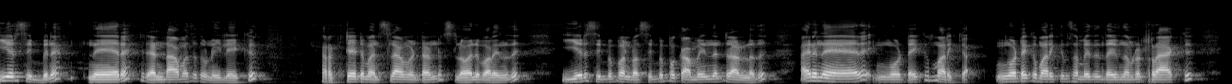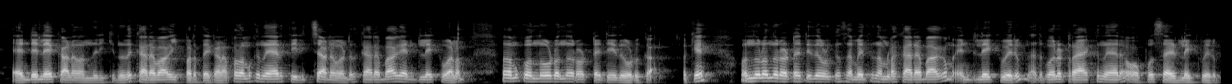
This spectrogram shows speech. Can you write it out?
ഈ ഒരു സിബിനെ നേരെ രണ്ടാമത്തെ തുണിയിലേക്ക് കറക്റ്റായിട്ട് മനസ്സിലാകാൻ വേണ്ടിയിട്ടാണ് സ്ലോയിൽ പറയുന്നത്. ഈ ഒരു സിബ് ഇപ്പോൾ ഉണ്ടോ സിബ് ഇപ്പോൾ കമിഴ്ന്നിട്ടാണുള്ളത് അതിന് നേരെ ഇങ്ങോട്ടേക്ക് മറിക്കാം ഇങ്ങോട്ടേക്ക് മറിക്കുന്ന സമയത്ത് എന്തായാലും നമ്മുടെ ട്രാക്ക് എൻഡിലേക്കാണ് വന്നിരിക്കുന്നത്. കരഭാഗം ഇപ്പുറത്തേക്കാണ്. അപ്പോൾ നമുക്ക് നേരെ തിരിച്ചാണ് വേണ്ടത്. കരഭാഗം എൻഡിലേക്ക് വേണം. അപ്പോൾ നമുക്ക് ഒന്നുകൂടെ ഒന്ന് റൊട്ടേറ്റ് ചെയ്ത് കൊടുക്കാം. ഓക്കെ ഒന്നുകൂടെ ഒന്ന് റൊട്ടേറ്റ് ചെയ്ത് കൊടുക്കുന്ന സമയത്ത് നമ്മുടെ കരഭാഗം എൻഡിലേക്ക് വരും. അതുപോലെ ട്രാക്ക് നേരെ ഓപ്പോസിറ്റ് സൈഡിലേക്ക് വരും.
